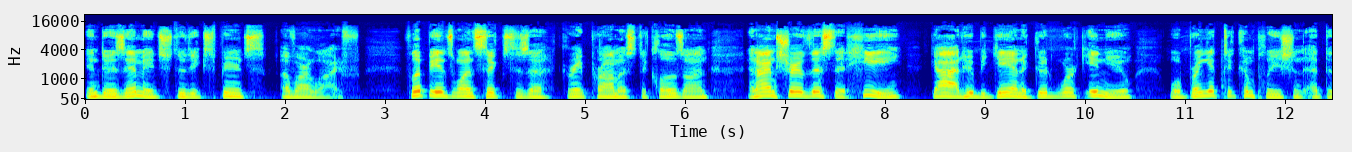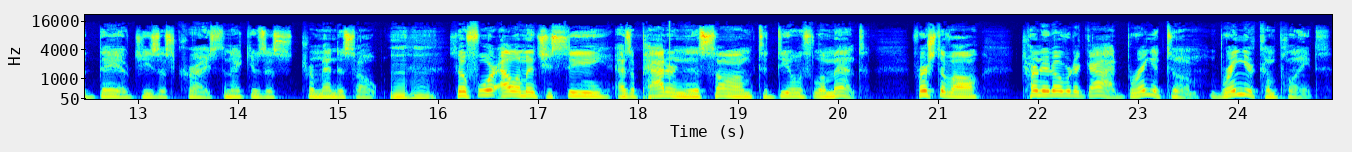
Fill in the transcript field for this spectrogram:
into his image through the experience of our life. Philippians 1 6 is a great promise to close on, and I am sure of this that he, God, who began a good work in you, will bring it to completion at the day of Jesus Christ. And that gives us tremendous hope. Mm-hmm. So, four elements you see as a pattern in this psalm to deal with lament. First of all, turn it over to God, bring it to Him, bring your complaint,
